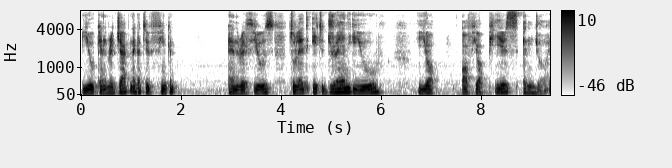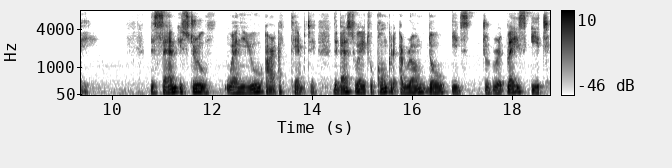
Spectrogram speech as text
you can reject negative thinking and refuse to let it drain you your of your peers' enjoy. The same is true when you are attempting. The best way to conquer a wrong though is to replace it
